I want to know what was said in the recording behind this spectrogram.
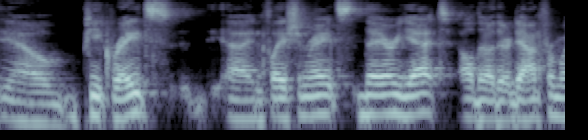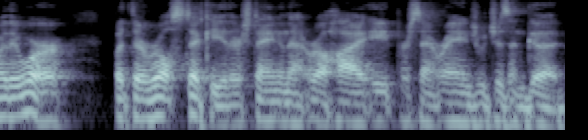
you know, peak rates, uh, inflation rates there yet, although they're down from where they were, but they're real sticky. They're staying in that real high 8% range, which isn't good.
